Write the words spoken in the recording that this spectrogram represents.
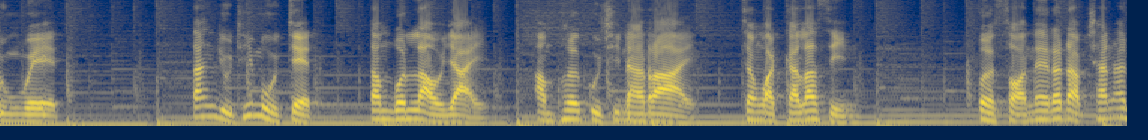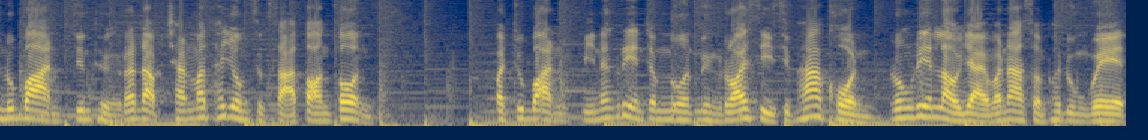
ดุงเวท ตั้งอยู่ที่หมู่ 7 ตำบลเหล่าใหญ่ อำเภอกุชินาราย จังหวัดกาฬสินธุ์เปิดสอนในระดับชั้นอนุบาลจนถึงระดับชั้นมัธยมศึกษาตอนต้น ปัจจุบันมีนักเรียนจำนวน 145 คน โรงเรียนเหล่าใหญ่วนาสนพดุงเวท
